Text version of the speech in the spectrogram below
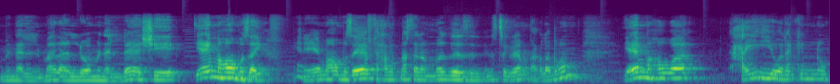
من الملل ومن اللا شيء. يا إما هو مزيف يعني يا إما هو مزيف في حالة مثلا موديلز الإنستجرام أغلبهم يا إما هو حقيقي ولكنه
